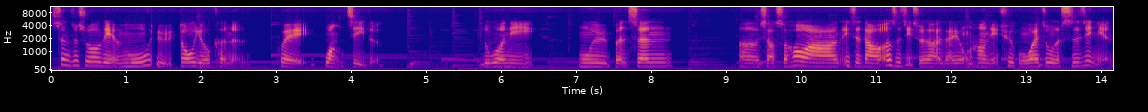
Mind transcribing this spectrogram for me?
甚至说连母语都有可能会忘记的。如果你母语本身，呃，小时候啊，一直到二十几岁都还在用，然后你去国外住了十几年，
